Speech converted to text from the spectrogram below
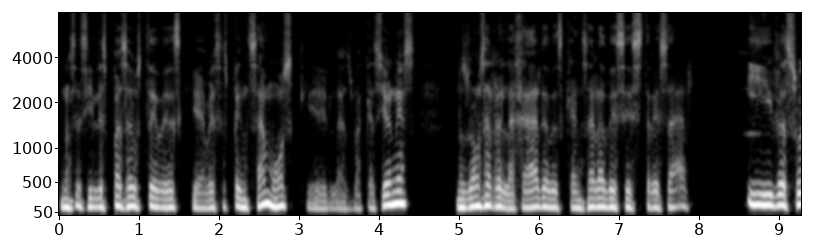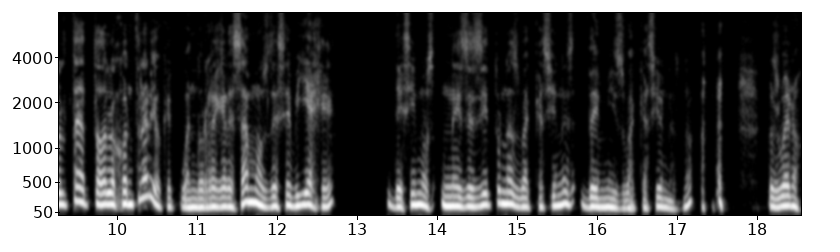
No sé si les pasa a ustedes que a veces pensamos que las vacaciones nos vamos a relajar, a descansar, a desestresar. Y resulta todo lo contrario, que cuando regresamos de ese viaje, decimos, necesito unas vacaciones de mis vacaciones, ¿no? pues bueno,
